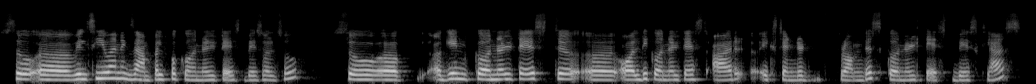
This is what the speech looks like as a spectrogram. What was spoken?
So uh, we'll see one example for kernel test base also. So uh, again, kernel test, uh, all the kernel tests are extended from this kernel test base class.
